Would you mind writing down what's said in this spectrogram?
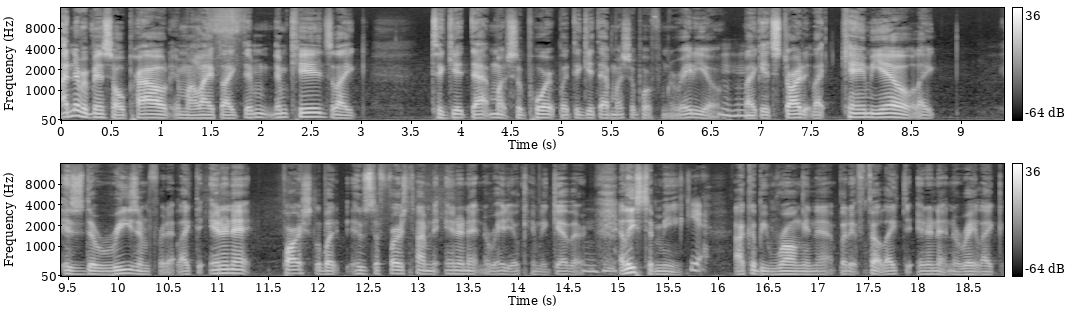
i've never been so proud in my life like them them kids like to get that much support but to get that much support from the radio Mm-hmm. like it started like KMEL like is the reason for that like the internet partially but it was the first time the internet and the radio came together at least to me Mm-hmm. yeah I could be wrong in that, but it felt like the internet and the radio. Like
